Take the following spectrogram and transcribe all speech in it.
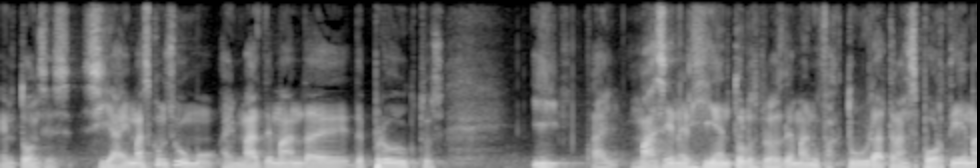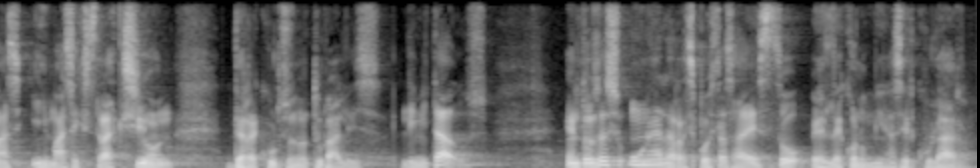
Entonces, si hay más consumo, hay más demanda de, de productos y hay más energía en todos los procesos de manufactura, transporte y demás, y más extracción de recursos naturales limitados. Entonces, una de las respuestas a esto es la economía circular.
